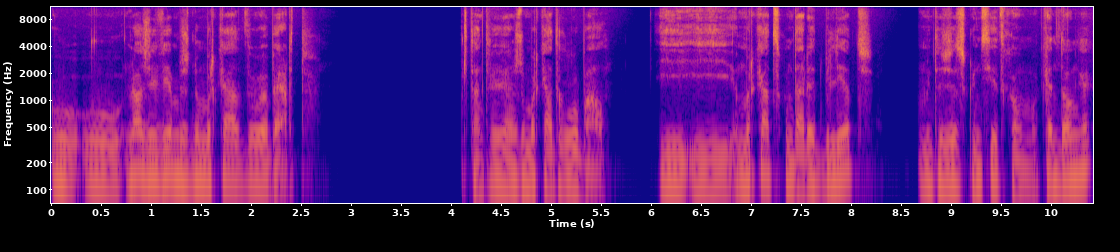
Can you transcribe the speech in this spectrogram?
o, o- nós vivemos no mercado aberto, portanto, vivemos no mercado global. E, e o mercado secundário de bilhetes, muitas vezes conhecido como candonga,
